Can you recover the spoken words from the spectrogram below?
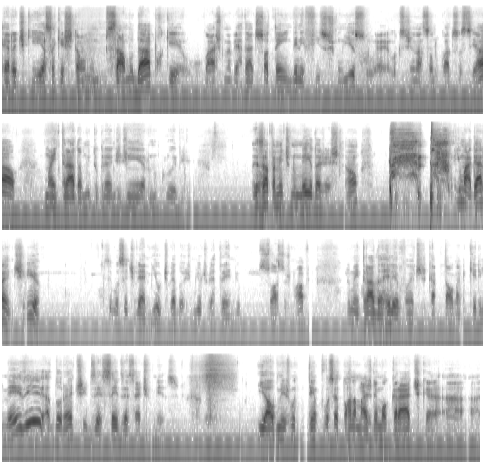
era de que essa questão não precisava mudar, porque o Vasco, na verdade, só tem benefícios com isso, é, oxigenação do quadro social, uma entrada muito grande de dinheiro no clube, exatamente no meio da gestão, e uma garantia, se você tiver mil, tiver dois mil, tiver três mil sócios novos, de uma entrada relevante de capital naquele mês e durante 16, 17 meses. E ao mesmo tempo você torna mais democrática a, a,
